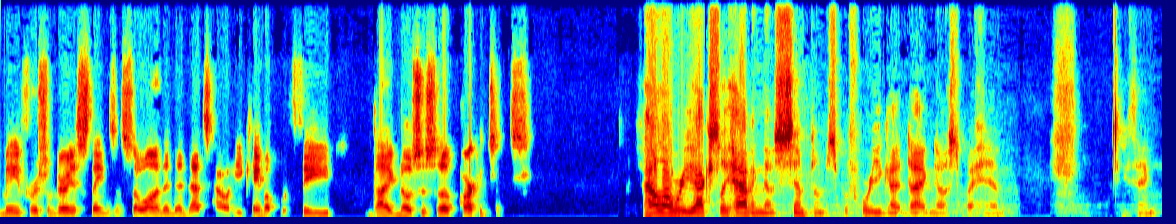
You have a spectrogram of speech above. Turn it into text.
me for some various things and so on, and then that's how he came up with the diagnosis of Parkinson's. How long were you actually having those symptoms before you got diagnosed by him? Do you think?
